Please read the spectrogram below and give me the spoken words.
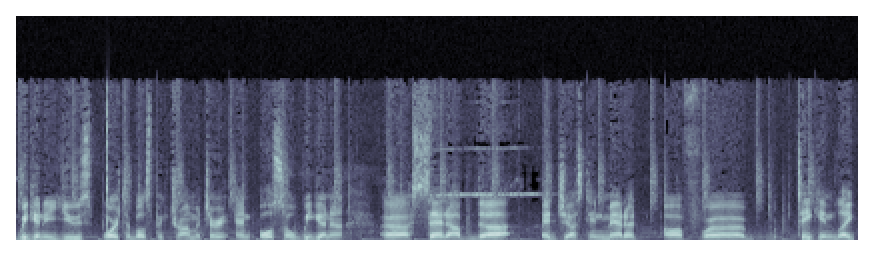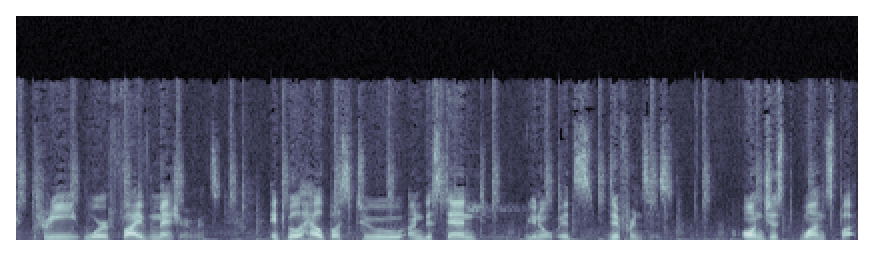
we're gonna use portable spectrometer and also we're gonna uh, set up the adjusting method of uh, taking like three or five measurements. It will help us to understand, you know, its differences on just one spot.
